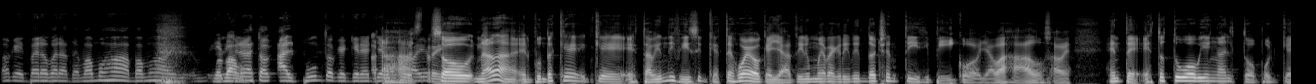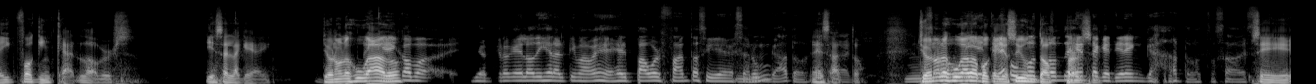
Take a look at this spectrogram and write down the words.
Ok, pero espérate, vamos a, vamos a eliminar esto al punto que quieres Al llegar. So, nada, el punto es que, que está bien difícil que este juego, que ya tiene un Metacritic de 80 y pico, ya ha bajado, ¿sabes? Gente, esto estuvo bien alto porque hay fucking cat lovers. Y esa es la que hay. Yo no lo he Es que jugado. como, yo creo que lo dije la última vez, es el Power Fantasy de ser un gato. Exacto. Yo no lo he jugado porque yo soy un, montón dog de gente person. que tienen gatos, tú sabes. Sí,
